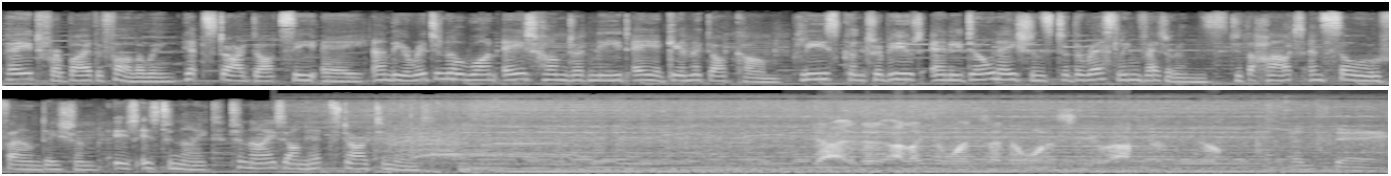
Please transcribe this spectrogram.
Paid for by the following hitstar.ca and the original 1 800 need a gimmick.com. Please contribute any donations to the wrestling veterans to the Heart and Soul Foundation. It is tonight. Tonight on Hitstar Tonight. Yeah, I like the ones that don't want to see you after, you know? Wednesday,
